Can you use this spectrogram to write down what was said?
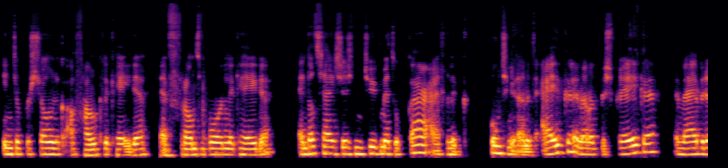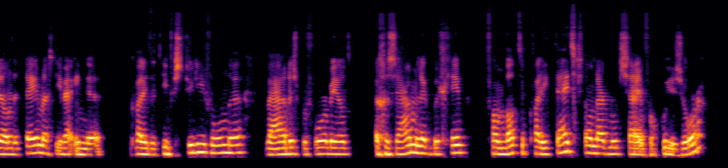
interpersoonlijke afhankelijkheden en verantwoordelijkheden. En dat zijn ze dus natuurlijk met elkaar eigenlijk continu aan het eiken en aan het bespreken. En wij hebben dan de thema's die wij in de kwalitatieve studie vonden, waren dus bijvoorbeeld een gezamenlijk begrip van wat de kwaliteitsstandaard moet zijn voor goede zorg.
